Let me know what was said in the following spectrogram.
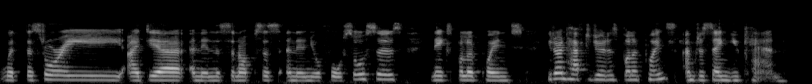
with the story idea and then the synopsis and then your four sources. Next bullet point, you don't have to do it as bullet points. I'm just saying you can.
